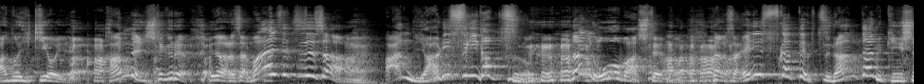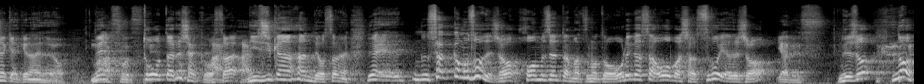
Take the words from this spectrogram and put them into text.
あの勢いで。勘弁してくれよ。だからさ前説でさ、はい。あんやりすぎだっつうの。何オーバーしてんの。なんかさ演出家って普通ランタイム気にしなきゃいけないのよ、ね。まあね。トータル尺をさ、はいはい。2時間半で収めないで作家もそうでしょ？ホームセンター松本俺がさオーバーしたらすごい嫌でしょ？嫌です。でしょ？の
